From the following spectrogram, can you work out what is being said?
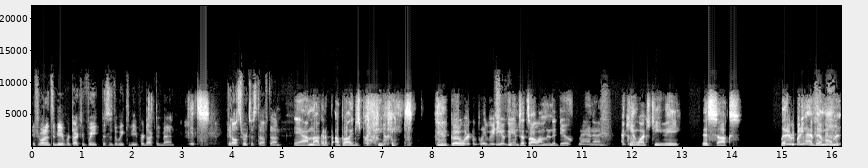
If you want it to be a productive week, this is the week to be productive, man. it's Get all sorts of stuff done. yeah. I'm not gonna. I'll probably just play video games. Go to work and play video games. That's all I'm gonna do, man. I, I can't watch TV. This sucks. Let everybody have their moment.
